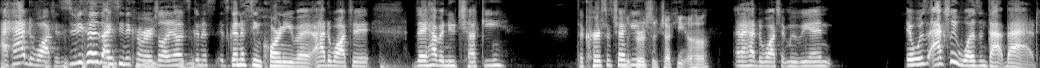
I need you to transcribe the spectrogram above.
I had to watch it. This is because I seen the commercial. I know it's gonna it's gonna seem corny, but I had to watch it. They have a new Chucky, The Curse of Chucky, The Curse of Chucky. Uh huh. and I had to watch that movie, and it was actually wasn't that bad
